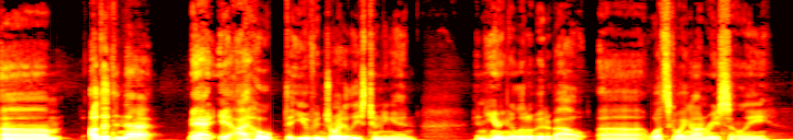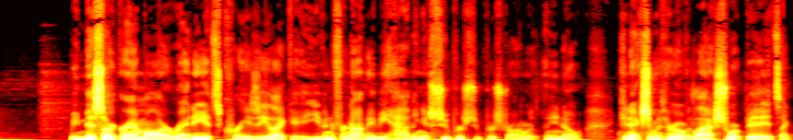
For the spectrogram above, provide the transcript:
um, other than that man it, i hope that you've enjoyed at least tuning in and hearing a little bit about uh, what's going on recently. We miss our grandma already. It's crazy. Like even for not maybe having a super super strong you know connection with her over the last short bit. It's like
